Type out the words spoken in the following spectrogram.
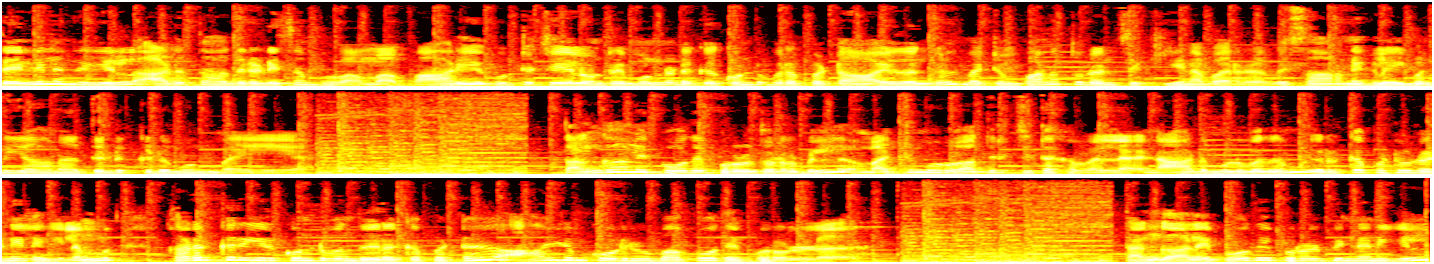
தென்னிலங்கையில் அடுத்த அதிரடி சம்பவம். பாரிய குற்றச்செயல் ஒன்றை முன்னெடுக்க கொண்டு வரப்பட்ட ஆயுதங்கள் மற்றும் பணத்துடன் சிக்கிய நபர் விசாரணைகளில் வெளியான திடுக்கிடும் உண்மை தங்காலை போதைப்பொருள் தொடர்பில் மற்றொரு அதிர்ச்சி தகவல். நாடு முழுவதும் இறுக்கப்பட்டுள்ள நிலையிலும் கடற்கரையில் கொண்டு வந்து இறக்கப்பட்ட ஆயிரம் கோடி ரூபாய் போதைப்பொருள் தங்காலை போதைப் பொருள் பின்னணியில்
